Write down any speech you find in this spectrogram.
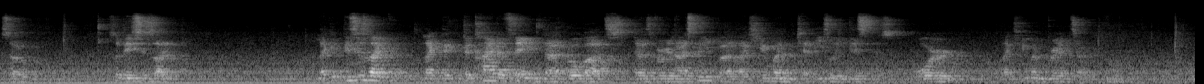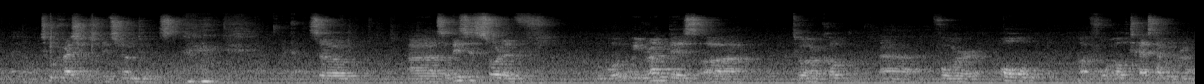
So so this is like like this is like like the, the kind of thing that robots does very nicely, but like human can easily miss this. Or like human brains are too precious, they shouldn't do this. so uh, so this is sort of we run this uh, to our code uh, for all uh, for all tests that we run,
